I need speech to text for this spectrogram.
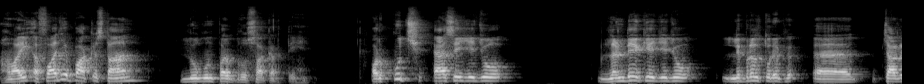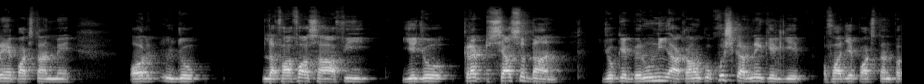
हमारी अफवाज पाकिस्तान लोग उन पर भरोसा करते हैं। और कुछ ऐसे ये जो लंडे के ये जो लिबरल तुरे चल रहे हैं पाकिस्तान में, और जो लफाफा सहाफ़ी ये जो करप्ट सियासतदान, जो कि बैरूनी आकाओं को खुश करने के लिए अफवाज पाकिस्तान पर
